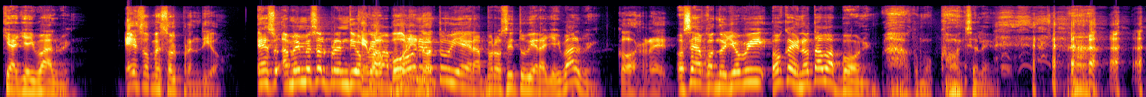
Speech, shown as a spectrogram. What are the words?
que a J Balvin. Eso me sorprendió. Eso, a mí me sorprendió Que que, Bad Bad Bunny Bunny no- no tuviera, pero sí tuviera J Balvin. Correcto. O sea, cuando yo vi, ok, no estaba Bad Bunny. Ah, como, conchale. Ah.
